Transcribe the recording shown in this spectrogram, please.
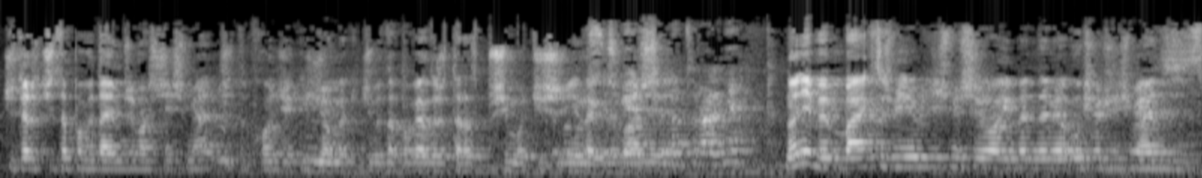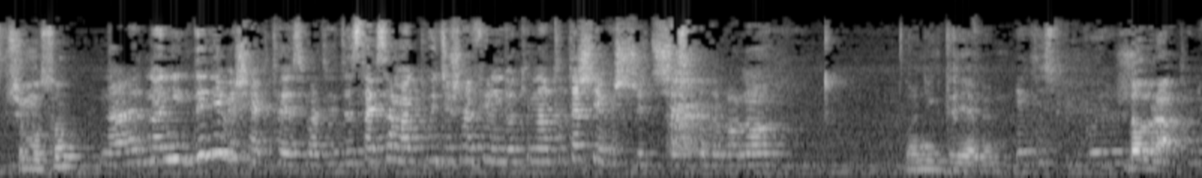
Czy teraz ci zapowiadają, że masz się śmiać, czy to wchodzi jakiś ziomek i ci zapowiada, że teraz prosimy o ciszenie nagrywanie? Śmiesz się naturalnie. No nie wiem, bo jak coś mnie nie będzie śmieszyło i będę miał, musiał się śmiać z, przymusu? No ale no nigdy nie wiesz jak to jest, Maciej. To jest tak samo jak pójdziesz na film do kina, to też nie wiesz, czy ci się spodoba. No, No nigdy nie wiem. jak nie spróbujesz, Dobra, to nie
